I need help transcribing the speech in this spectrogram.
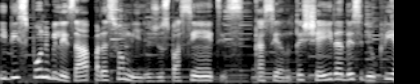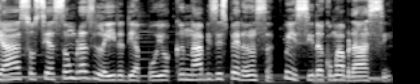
e disponibilizar para as famílias dos pacientes. Cassiano Teixeira decidiu criar a Associação Brasileira de Apoio à Cannabis Esperança, conhecida como Abrace.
